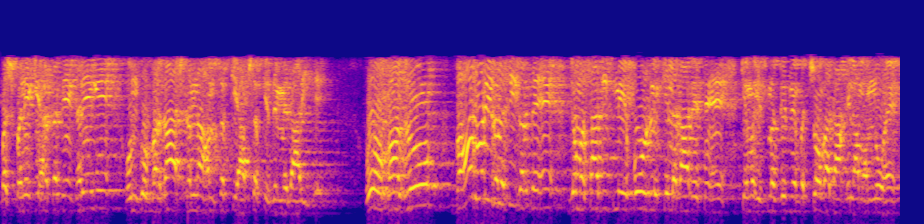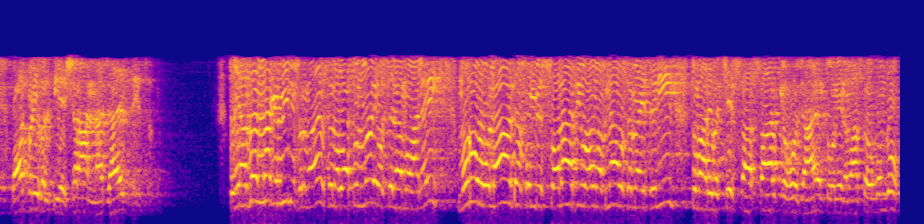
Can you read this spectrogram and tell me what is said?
بچپنے کی حرکتیں کریں گے۔ ان کو برداشت کرنا ہم سب کی، آپ سب کی ذمہ داری ہے۔ وہ بعض لوگ بہت بڑی غلطی کرتے ہیں جو مساجد میں بورڈ لکھ کے لگا دیتے ہیں کہ اس مسجد میں بچوں کا داخلہ ممنوع ہے۔ بہت بڑی غلطی ہے شران ناجائز ہے سب۔ تو لہٰذا اللہ کے نبی نے فرمایا، صلوات اللہ وسلم علیہ مرو اولاد ابنا سنین۔ تمہارے بچے سات سال کے ہو جائیں تو انہیں نماز کا حکم دو۔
